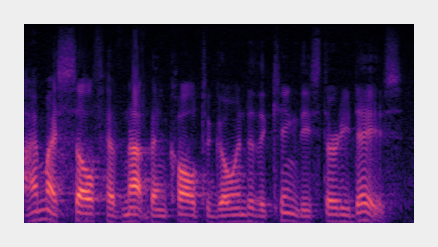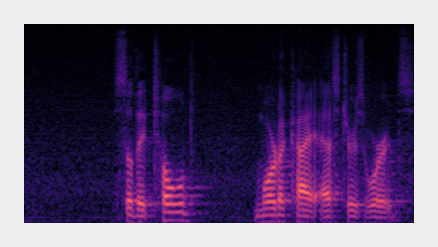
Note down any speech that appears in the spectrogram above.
I myself have not been called to go into the king these 30 days. So they told Mordecai Esther's words.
